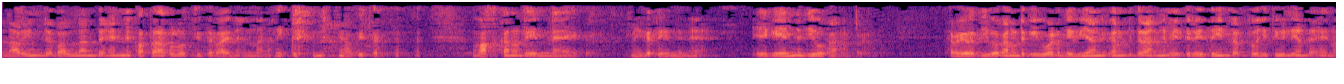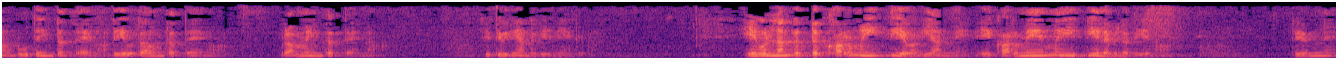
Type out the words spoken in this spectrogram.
නරින්ද බල්ලන්ට ඇහෙන්නේ කතා කළොත් විතරයි නැත්නම් අනික අපිට මස්කනට එන්නේ නැහැ ඒක. මේකට එන්නේ නැහැ. ඒක එන්නේ දිව කනට. හැබැයි දිව කනට කිව්වට දෙවියන්ගේ කනට විතරක් නෙමෙයි පෙරේතයින්ටත් ඔය හිතවිලියන්ට ඇහෙනවා. භූතයින්ටත් ඇහෙනවා. දේවතාවුන්ටත් ඇහෙනවා. බ්‍රහ්මයින්ටත් ඇහෙනවා. හිතවිලි යන කියන එක. ඒගොල්ලන්ට කර්ම ඉද්ධියව කියන්නේ. ඒ කර්මයෙන්ම ඉද්ධිය ලැබිලා තියෙනවා. තේරුණේ?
